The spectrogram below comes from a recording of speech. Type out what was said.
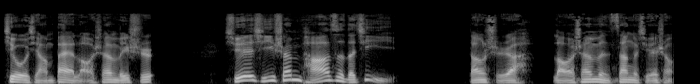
就想拜老山为师，学习山爬子的技艺。当时啊，老山问三个学生：“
